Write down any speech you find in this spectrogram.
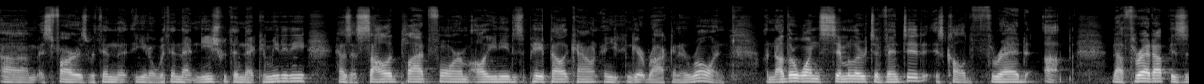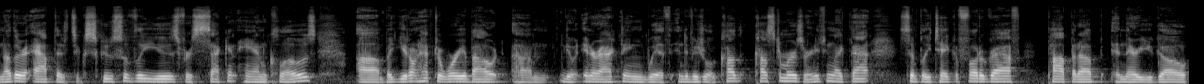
um, as far as within the you know within that niche within that community has a solid platform. All you need is a paypal account and you can get rocking and rolling. Another one similar to Vinted is called thread up. Now thredup is another app that's exclusively used for secondhand clothes uh, but you don't have to worry about um, you know interacting with individual cu- customers or anything like that. Simply take a photograph pop it up and there you go.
